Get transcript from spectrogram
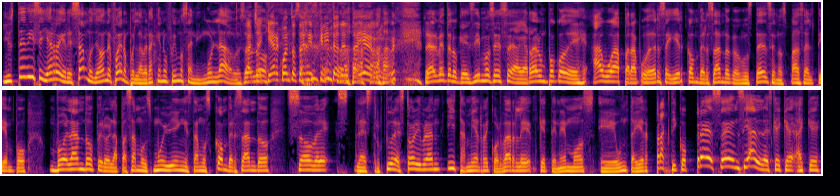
Y usted dice, ya regresamos, ¿de dónde fueron? Pues la verdad que no fuimos a ningún lado. A chequear cuántos han inscrito en el taller. Realmente lo que decimos es agarrar un poco de agua para poder seguir conversando con ustedes. Se nos pasa el tiempo volando, pero la pasamos muy bien. Estamos conversando sobre la estructura Storybrand y también recordarle que tenemos eh, un taller práctico presencial. Es que hay, que hay que,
